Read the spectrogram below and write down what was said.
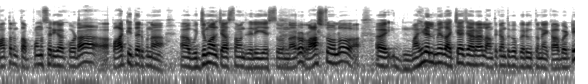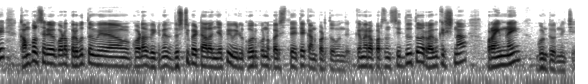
మాత్రం తప్పనిసరిగా కూడా పార్టీ తరపున ఉద్యమాలు చేస్తామని తెలియజేస్తూ ఉన్నారు. రాష్ట్రంలో మహిళల మీద అత్యాచారాలు అంతకంతకు పెరుగుతున్నాయి కాబట్టి కంపల్సరీగా కూడా ప్రభుత్వం కూడా వీటి మీద దృష్టి పెట్టాలని చెప్పి వీళ్ళు కోరుకున్న పరిస్థితి అయితే కనపడుతూ ఉంది. కెమెరా పర్సన్ సిద్ధుతో రవికృష్ణ ప్రైమ్ నైన్ గుంటూరు నుంచి.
